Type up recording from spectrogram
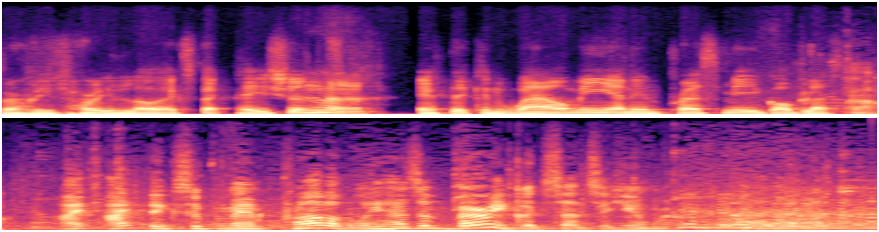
very, very low expectations. Yeah. If they can wow me and impress me, God bless them. I, I think Superman probably has a very good sense of humor.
